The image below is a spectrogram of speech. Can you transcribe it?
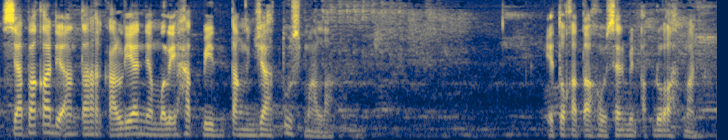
Siapakah di antara kalian yang melihat bintang jatuh semalam? Itu kata Husain bin Abdurrahman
